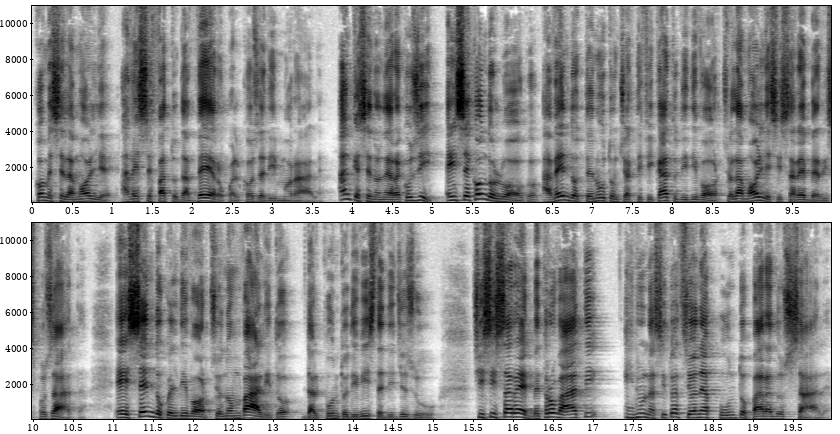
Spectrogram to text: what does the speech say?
come se la moglie avesse fatto davvero qualcosa di immorale, anche se non era così. E in secondo luogo, avendo ottenuto un certificato di divorzio, la moglie si sarebbe risposata. E essendo quel divorzio non valido dal punto di vista di Gesù, ci si sarebbe trovati in una situazione appunto paradossale,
